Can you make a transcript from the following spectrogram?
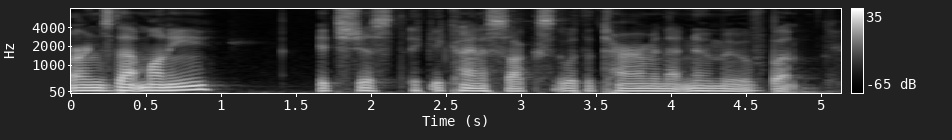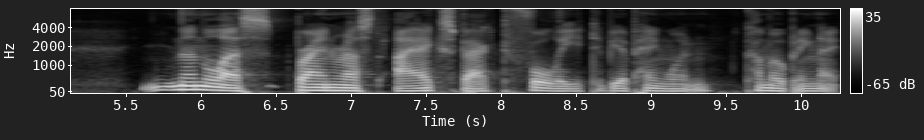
earns that money. It's just it, it kind of sucks with the term and that no move, but nonetheless, Bryan Rust, I expect fully to be a Penguin come opening night.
